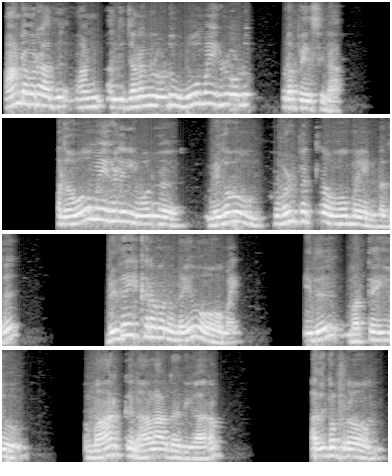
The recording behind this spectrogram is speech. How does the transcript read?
ஆண்டவர் அது அந்த- அந்த ஜனங்களோடு ஊமைகளோடு கூட பேசினார். அந்த ஓமைகளில் ஒரு மிகவும் புகழ்பெற்ற ஓமை என்பது விதைக்கிறவனுடைய ஓமை இது மத்தையு மார்க் நாலாவது அதிகாரம் அதுக்கப்புறம்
